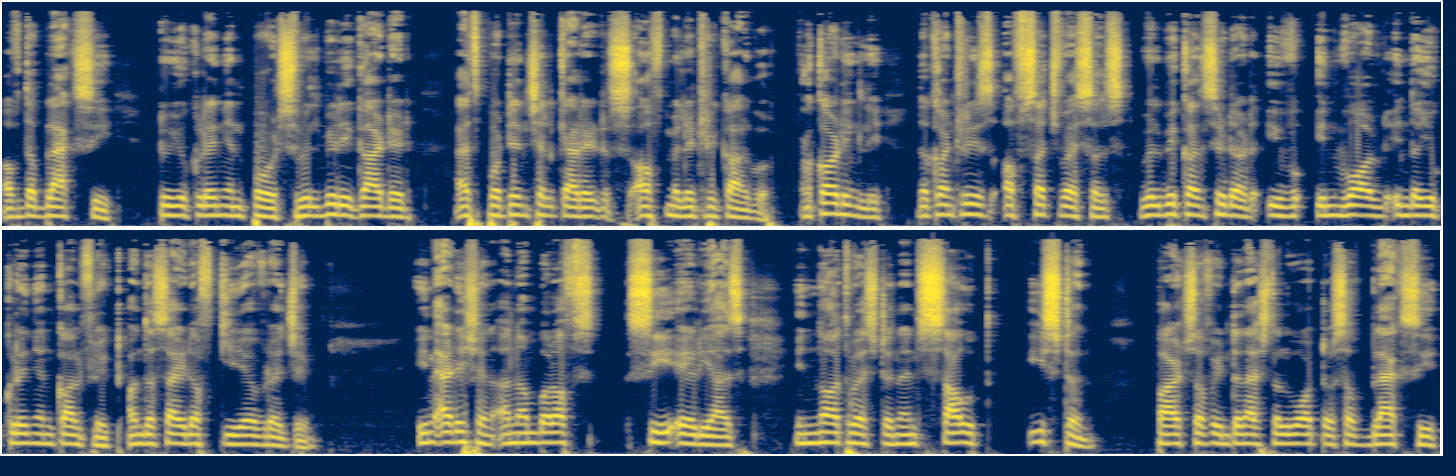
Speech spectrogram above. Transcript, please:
of the Black Sea to Ukrainian ports will be regarded as potential carriers of military cargo. Accordingly, the countries of such vessels will be considered ev- involved in the Ukrainian conflict on the side of Kiev regime. In addition, a number of sea areas in northwestern and southeastern parts of international waters of Black Sea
